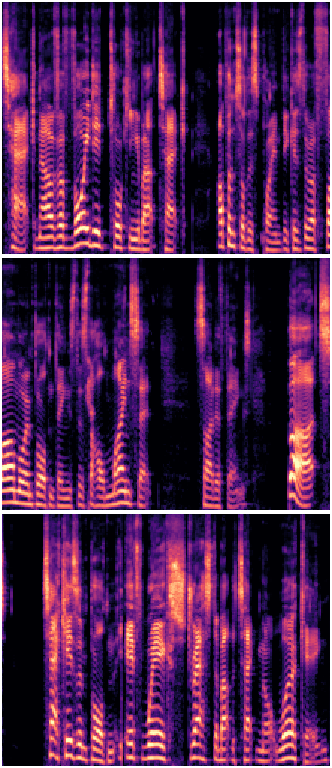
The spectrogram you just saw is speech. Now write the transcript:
tech. Now, I've avoided talking about tech up until this point because there are far more important things. There's the whole mindset side of things. But tech is important. If we're stressed about the tech not working,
